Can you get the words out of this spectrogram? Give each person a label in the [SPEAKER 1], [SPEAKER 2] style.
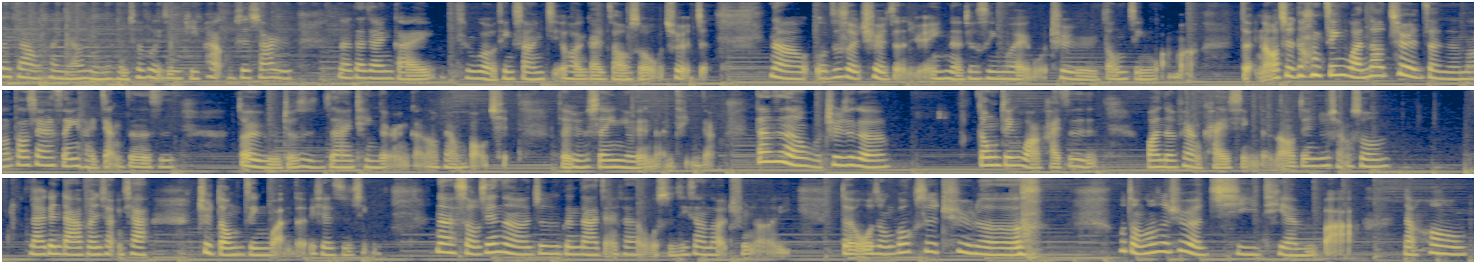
[SPEAKER 1] 大家好，欢迎来到你们很车不理性批判，我是鲨鱼。那大家应该如果有听上一集的话，应该知道说我确诊。那我之所以确诊的原因呢，就是因为我去东京玩嘛，对，然后去东京玩到确诊了，然后到现在声音还讲，真的是对于就是在听的人感到非常抱歉，对，就是声音有点难听这样。但是呢，我去这个东京玩还是玩得非常开心的，然后今天就想说。来跟大家分享一下去东京玩的一些事情。那首先呢，就是跟大家讲一下我实际上到底去哪里。对，我总共是去了，我总共是去了七天吧。然后，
